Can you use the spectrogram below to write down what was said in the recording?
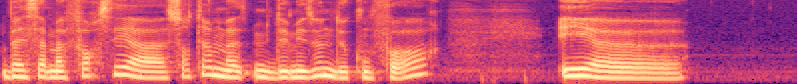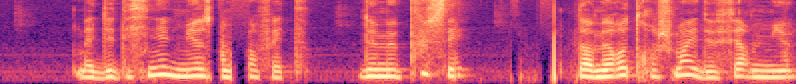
bah, ça m'a forcé à sortir de, mes zones de confort et euh, bah, de dessiner de mieux en mieux en fait. De me pousser dans mes retranchements et de faire mieux.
